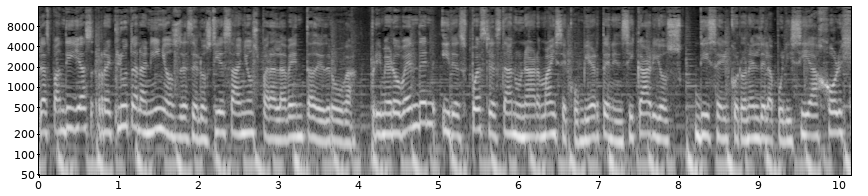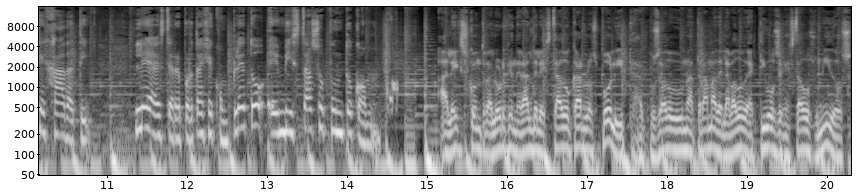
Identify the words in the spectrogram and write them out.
Las pandillas reclutan a niños desde los 10 años para la venta de droga. Primero venden y después les dan un arma y se convierten en sicarios, dice el coronel de la policía Jorge Hadati. Lea este reportaje completo en vistazo.com al ex Contralor General del Estado Carlos Polit, acusado de una trama de lavado de activos en Estados Unidos,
